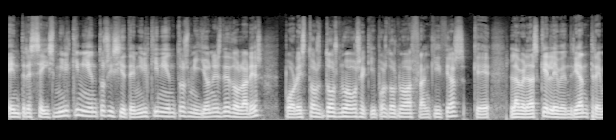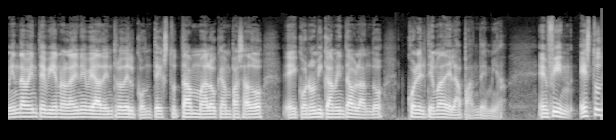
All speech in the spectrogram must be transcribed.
entre 6.500 y 7.500 millones de dólares por estos dos nuevos equipos, dos nuevas franquicias que la verdad es que le vendrían tremendamente bien a la NBA dentro del contexto tan malo que han pasado económicamente hablando con el tema de la pandemia. En fin, esto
